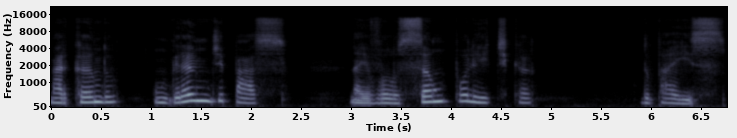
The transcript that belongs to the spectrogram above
marcando um grande passo na evolução política do país.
